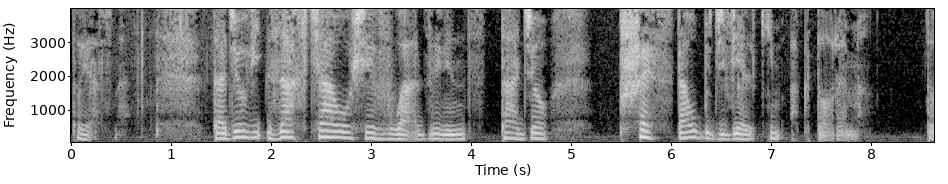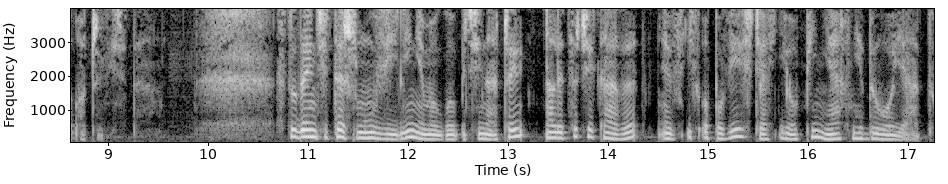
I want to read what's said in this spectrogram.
To jasne. Tadziowi zachciało się władzy, więc Tadzio przestał być wielkim aktorem. To oczywiste. Studenci też mówili, nie mogło być inaczej, ale co ciekawe, w ich opowieściach i opiniach nie było jadu.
